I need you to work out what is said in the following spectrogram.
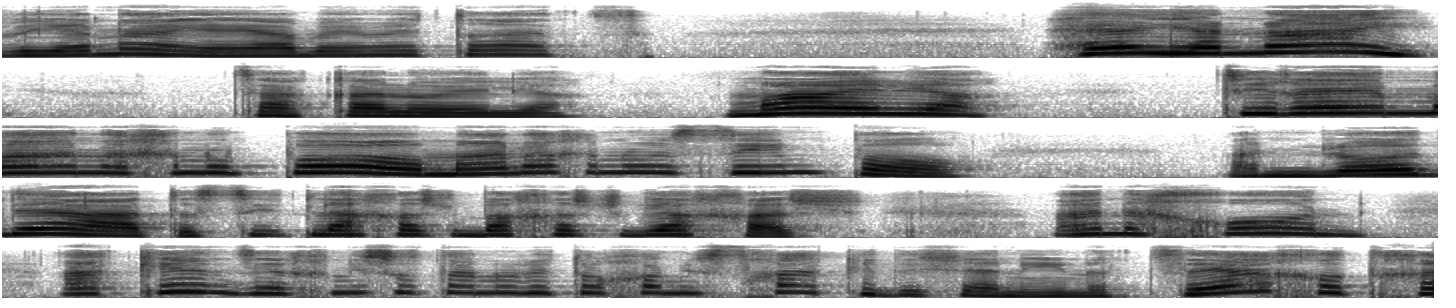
וינאי היה באמת רץ. היי, hey, ינאי! צעקה לו אליה. מה, אליה? תראה מה אנחנו פה, מה אנחנו עושים פה? אני לא יודע, את עשית לחש בחש גחש. אה, נכון. אה, כן, זה הכניס אותנו לתוך המשחק כדי שאני אנצח אותך.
